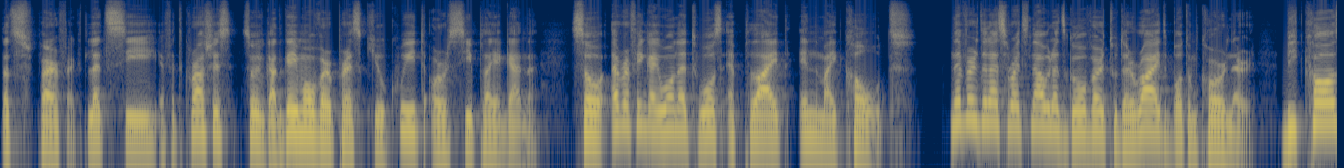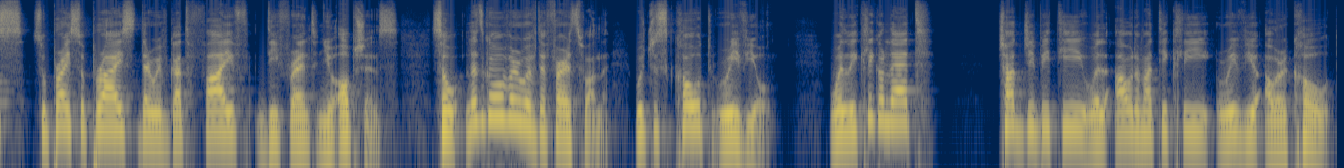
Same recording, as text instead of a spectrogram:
that's perfect. Let's see if it crashes. So we've got game over, press Q quit or C play again. So everything I wanted was applied in my code. Nevertheless, right now let's go over to the right bottom corner. Because, surprise surprise, there we've got 5 different new options. So let's go over with the first one, which is code review. When we click on that, ChatGPT will automatically review our code.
